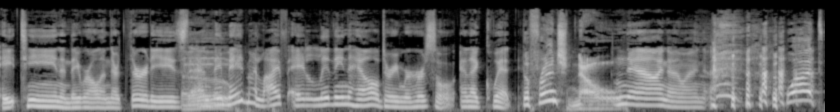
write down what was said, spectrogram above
18 and they were all in their 30s. And they made my life a living hell during rehearsal and I quit. The French? No. No, I know, I know. what?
